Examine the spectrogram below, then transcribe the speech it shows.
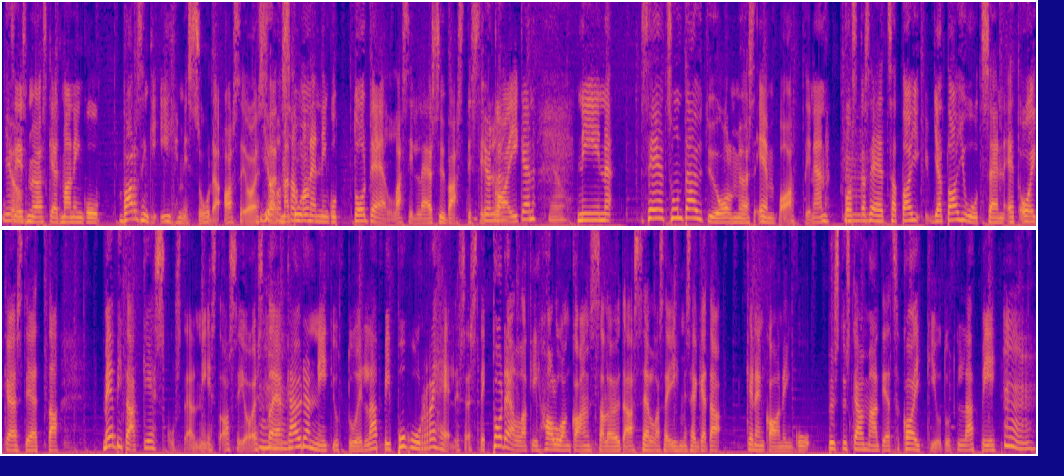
Joo. Joo. siis myöskin, että mä niinku, varsinkin ihmissuhdeasioissa, Joo, että mä sama. tunnen niinku todella silleen syvästi sit Kyllä. kaiken. Joo. Niin se, että sun täytyy olla myös empaattinen, koska mm. se, että sä taj- ja tajuut sen, että oikeasti, että meidän pitää keskustella niistä asioista mm. ja käydä niitä juttuja läpi, puhua rehellisesti. Todellakin haluan kanssa löytää sellaisen ihmisen, ketä, kenenkaan niinku pystyisi käymään tiedätkö, kaikki jutut läpi. Mm.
